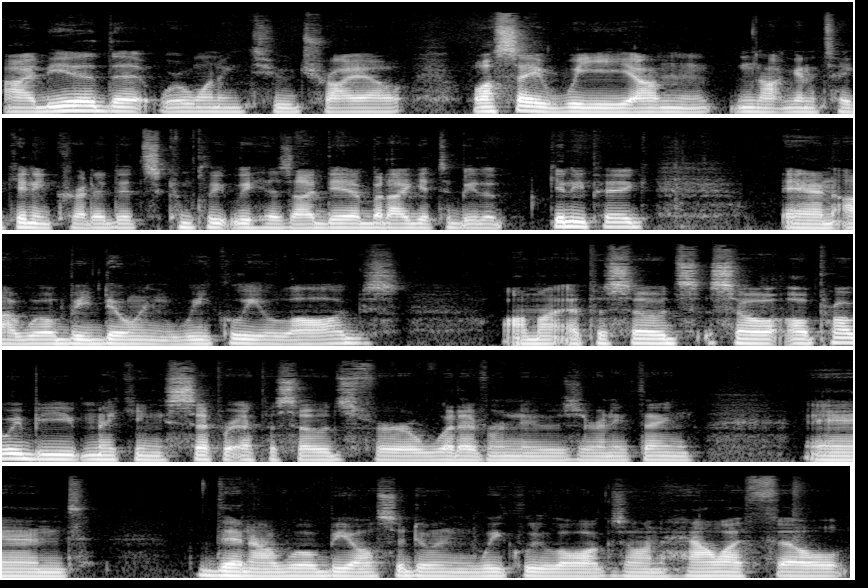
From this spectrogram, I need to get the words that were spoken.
idea that we're wanting to try out. Well, I say we, I'm not going to take any credit. It's completely his idea, but I get to be the guinea pig, and I will be doing weekly logs on my episodes. So I'll probably be making separate episodes for whatever news or anything. And then I will be also doing weekly logs on how I felt,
